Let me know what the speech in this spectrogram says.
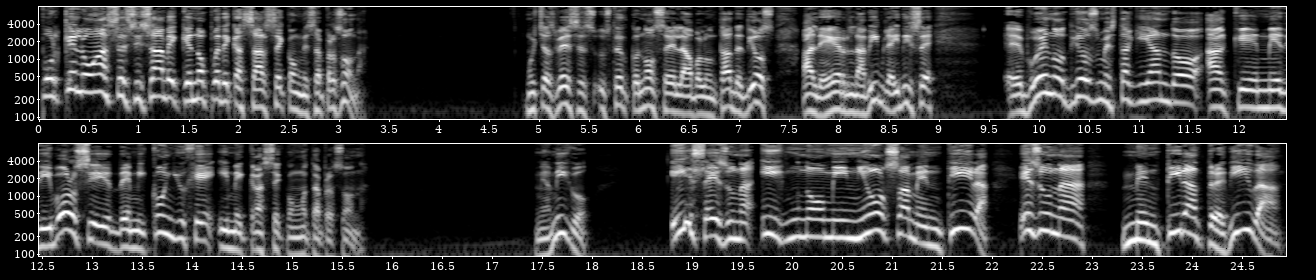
¿por qué lo hace si sabe que no puede casarse con esa persona? Muchas veces usted conoce la voluntad de Dios al leer la Biblia y dice, eh, bueno, Dios me está guiando a que me divorcie de mi cónyuge y me case con otra persona. Mi amigo, esa es una ignominiosa mentira, es una mentira atrevida.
